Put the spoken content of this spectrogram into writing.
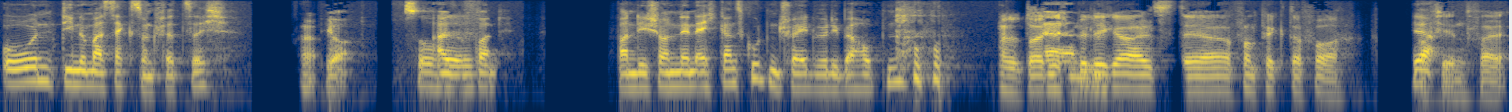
und die Nummer 46. Ja. ja. So also wild. fand, fand ich schon einen echt ganz guten Trade, würde ich behaupten. Also deutlich ähm, billiger als der vom Pick davor. Ja. Auf jeden Fall.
